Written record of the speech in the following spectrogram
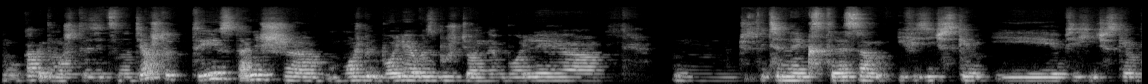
ну, как это может отразиться? Ну, тем, что ты станешь, э, может быть, более возбужденным, более чувствительной к стрессам и физическим, и психическим.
